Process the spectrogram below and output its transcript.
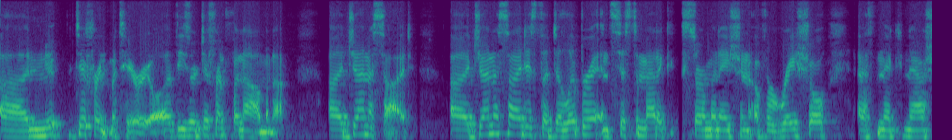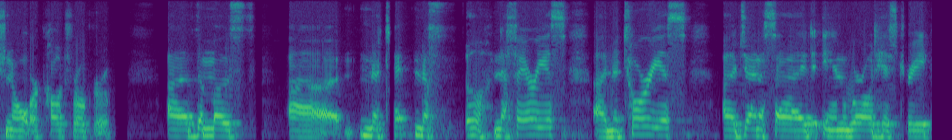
uh, new, different material. Uh, these are different phenomena. Uh, genocide. genocide is the deliberate and systematic extermination of a racial, ethnic, national, or cultural group. the most uh, nef- oh, nefarious, uh, notorious uh, genocide in world history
